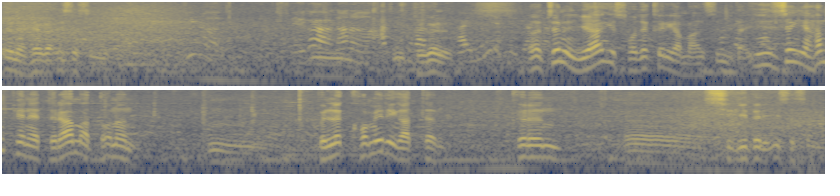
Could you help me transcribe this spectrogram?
어느 해가 있었습니다. 아침 음, 그걸 어, 저는 이야기 소재거리가 많습니다. 인생의 한 편의 드라마 또는 음, 블랙 코미디 같은 그런 어, 시기들이 있었습니다.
